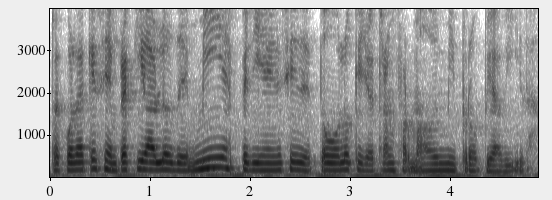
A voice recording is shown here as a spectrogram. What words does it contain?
Recuerda que siempre aquí hablo de mi experiencia y de todo lo que yo he transformado en mi propia vida.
